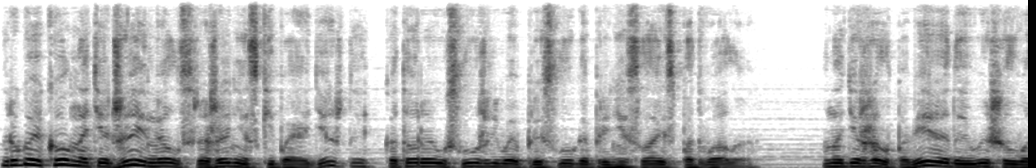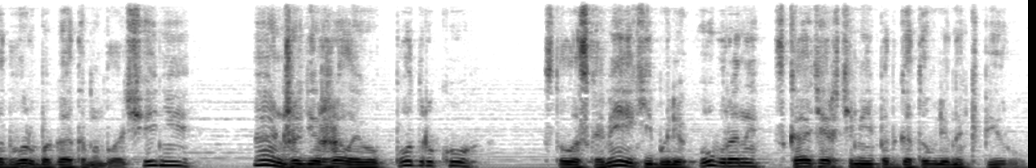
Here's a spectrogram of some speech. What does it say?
В другой комнате Джейн вел сражение с кипой одежды, которую услужливая прислуга принесла из подвала. Он одержал победу и вышел во двор в богатом облачении. Анджи держала его под руку. Стол и скамейки были убраны скатертями и подготовлены к пиру.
